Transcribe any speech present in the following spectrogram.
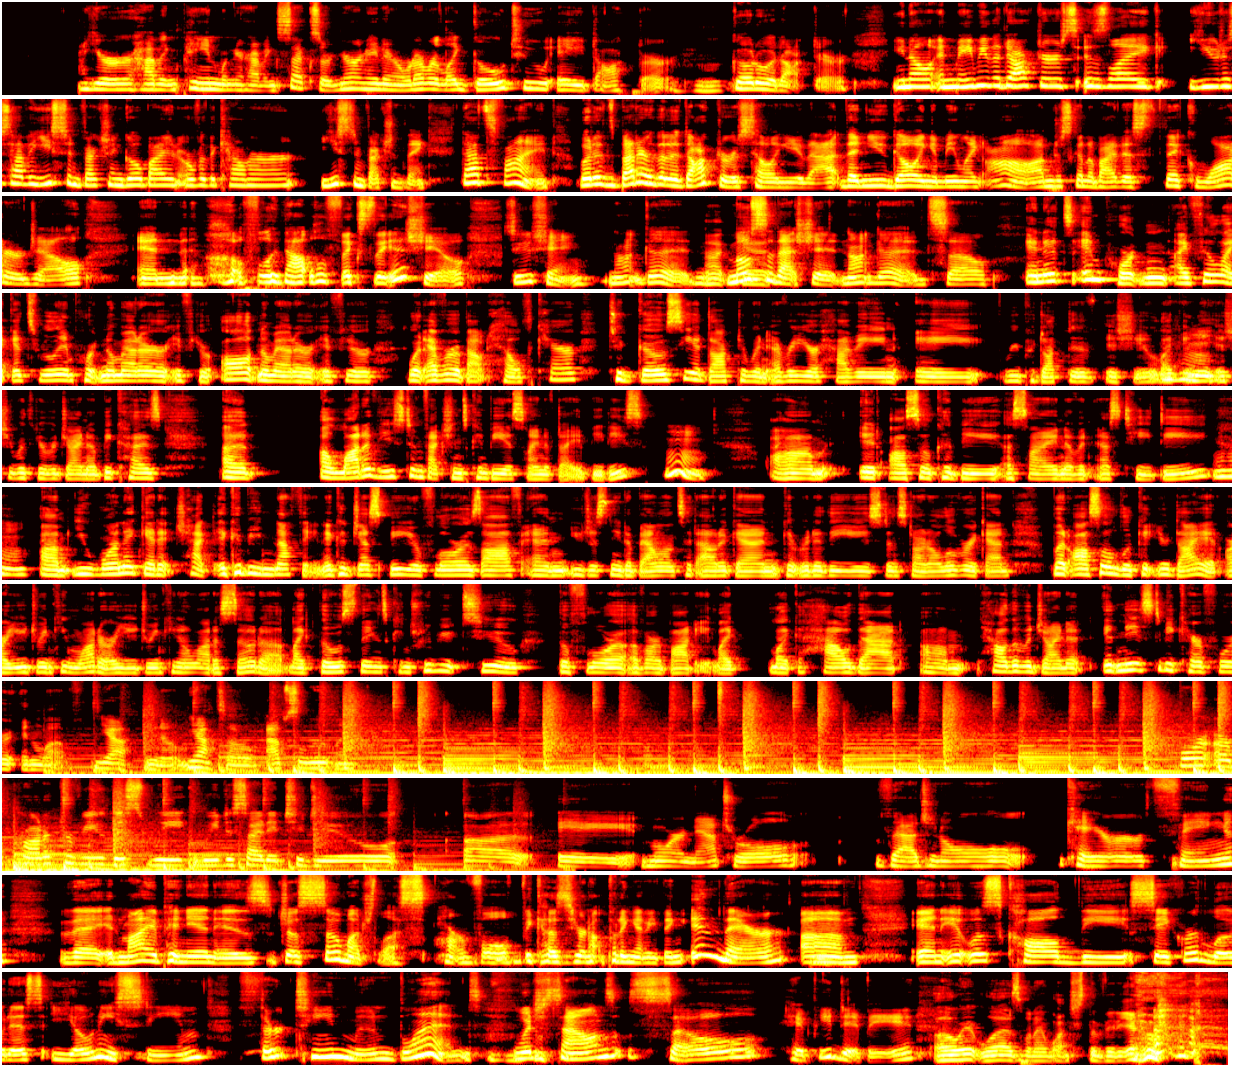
you're having pain when you're having sex or urinating or whatever like go to a doctor. Mhm. go to a doctor. You know and maybe the doctor's is like you just have a yeast infection go buy an over the counter yeast infection thing. That's fine. But it's better that a doctor is telling you that than you going and being like oh i'm just going to buy this thick water gel and hopefully that will fix the issue. Douching. Not good. Not most good. of that shit not good. So And it's important. I feel like it's really important, no matter if you're alt, no matter if you're whatever about healthcare, to go see a doctor whenever you're having a reproductive issue, like any issue with your vagina, because a, a lot of yeast infections can be a sign of diabetes. hmm, Um, it also could be a sign of an STD. hmm Um, you want to get it checked. It could be nothing. It could just be your flora's off and you just need to balance it out again, get rid of the yeast and start all over again. But also look at your diet. Are you drinking water? Are you drinking a lot of soda? Like those things contribute to the flora of our body. Like, like how that, um, how the vagina, it needs to be cared for and loved, yeah you know? Yeah. So absolutely For our product review this week, we decided to do uh, a more natural vaginal care thing that, in my opinion, is just so much less harmful because you're not putting anything in there. Um, and it was called the Sacred Lotus Yoni Steam 13 Moon Blend, which sounds so hippy dippy. Oh, it was when I watched the video.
